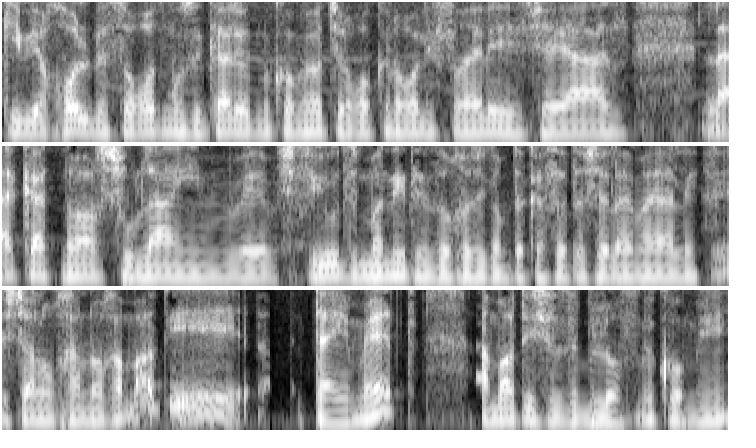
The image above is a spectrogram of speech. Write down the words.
כביכול בשורות מוזיקליות מקומיות של רוקנרול ישראלי, שהיה אז להקת נוער שוליים ושפיות זמנית, אני זוכר שגם את הקסטה שלהם היה לי, שלום חנוך, אמרתי את האמת, אמרתי שזה בלוף מקומי,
